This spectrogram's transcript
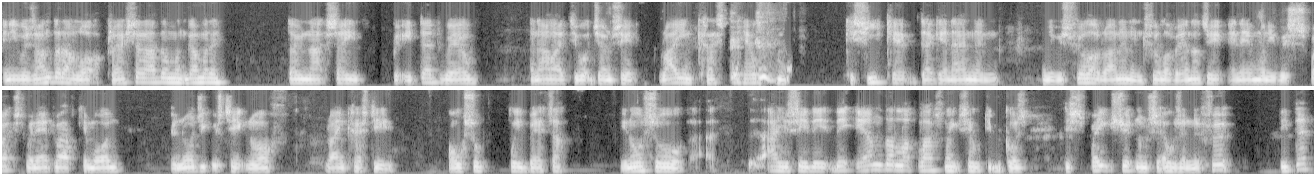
and he was under a lot of pressure. Adam Montgomery down that side, but he did well. And I like to what Jim said. Ryan Christie helped him because he kept digging in and, and he was full of running and full of energy. And then when he was switched, when Edouard came on and Rogic was taken off, Ryan Christie also played better. You know, so uh, you say they, they earned their luck last night, Celtic, because despite shooting themselves in the foot, they did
